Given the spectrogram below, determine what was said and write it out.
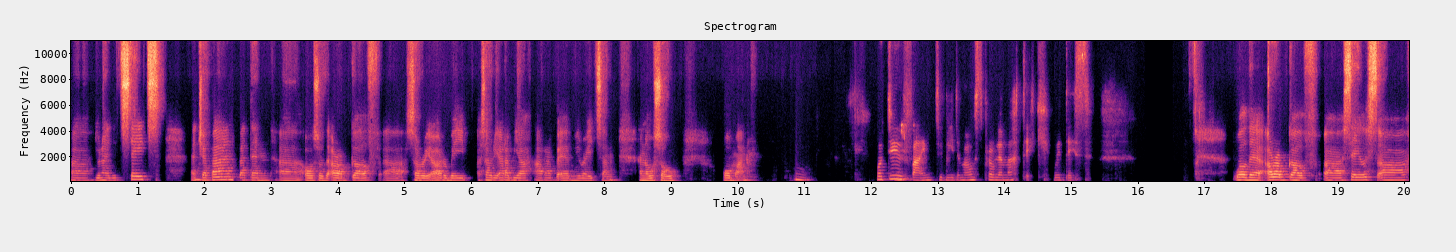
uh, United States, and Japan, but then uh, also the Arab Gulf, Saudi, Arabia, Saudi Arabia, Arab Emirates, and, and also Oman. Mm. What do you find to be the most problematic with this? well, the Arab Gulf uh, sales are,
